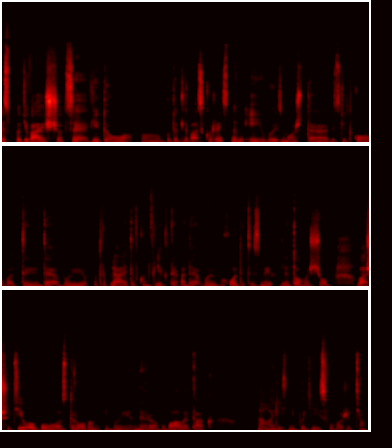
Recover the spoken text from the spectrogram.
Я сподіваюся, що це відео буде для вас корисним, і ви зможете відслідковувати, де ви потрапляєте в конфлікти, а де ви виходите з них, для того, щоб ваше тіло було здоровим і ви не реагували так на різні події свого життя.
